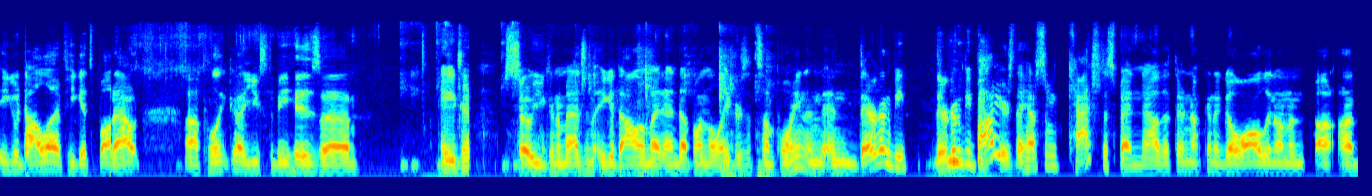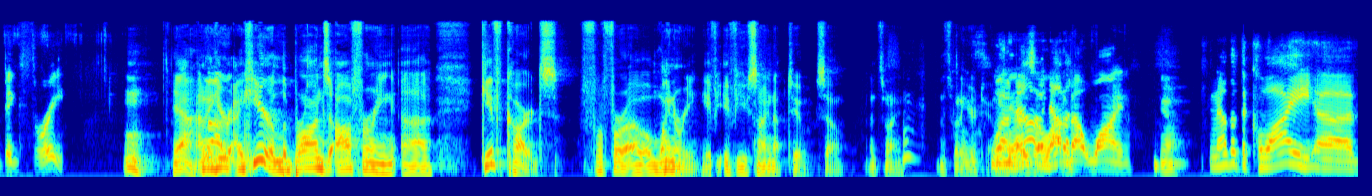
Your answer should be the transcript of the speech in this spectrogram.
Iguodala if he gets bought out. Uh, Pelinka used to be his uh, agent, so you can imagine that Iguodala might end up on the Lakers at some point, and and they're going to be they're going to be buyers. They have some cash to spend now that they're not going to go all in on a, on a big three. Hmm. Yeah, and I hear I hear LeBron's offering uh, gift cards for for a winery if if you sign up too. So that's what I, that's what I hear too. Well, he knows now- a lot that- about wine. yeah. now that the Kawhi uh,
